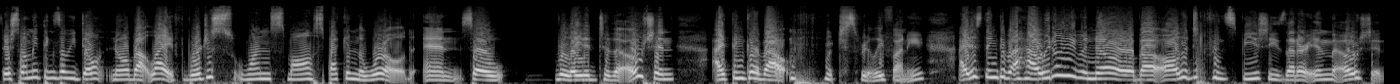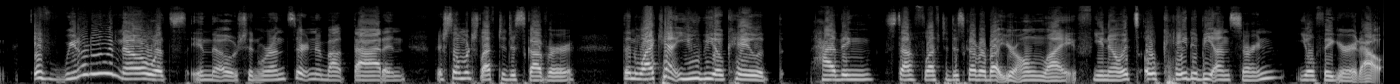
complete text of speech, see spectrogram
there's so many things that we don't know about life. We're just one small speck in the world. And so related to the ocean, I think about, which is really funny, I just think about how we don't even know about all the different species that are in the ocean. If we don't even know what's in the ocean, we're uncertain about that, and there's so much left to discover, then why can't you be okay with having stuff left to discover about your own life? You know, it's okay to be uncertain, you'll figure it out.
